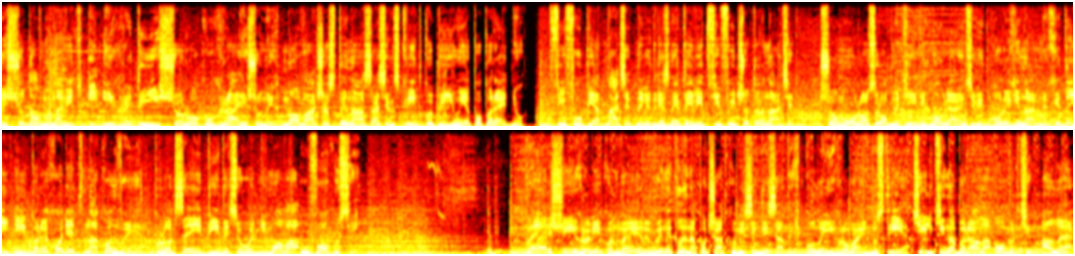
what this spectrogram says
нещодавно навіть і ігри. Ти щороку граєш у них. Нова частина Assassin's Creed копіює попередню. FIFA 15 не відрізнити від FIFA 14. Чому розробники відмовляються від оригінальних ідей і переходять на конвейер? Про це і піде сьогодні мова у фокусі. Перші ігрові конвеєри виникли на початку 80-х, коли ігрова індустрія тільки набирала обертів. Але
